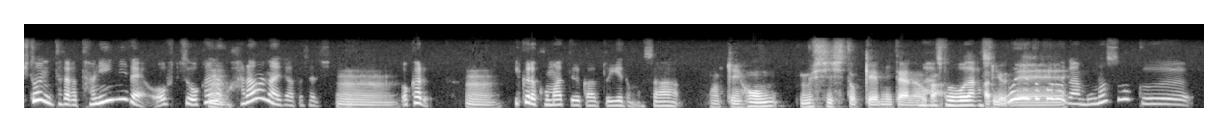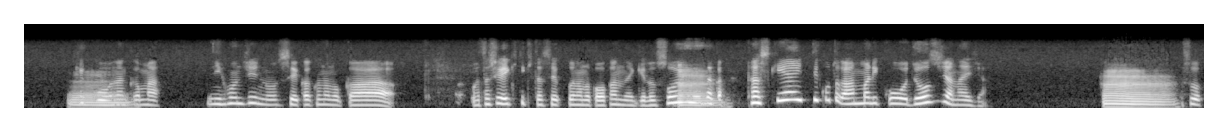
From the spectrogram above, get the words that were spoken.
人に、ただ他人にだよ。普通お金なんか払わないじゃん、私たちって。うわ、んかる？うんいくら困ってるからといえどもさ。まあ基本無視しとけみたいなのまあ、がそう、だからそうあるよねいうところがものすごく、結構なんかまあ、日本人の性格なのか、私が生きてきた性格なのかわかんないけど、そういうう、んなんか、助け合いってことがあんまりこう、上手じゃないじゃん。うん。そう。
